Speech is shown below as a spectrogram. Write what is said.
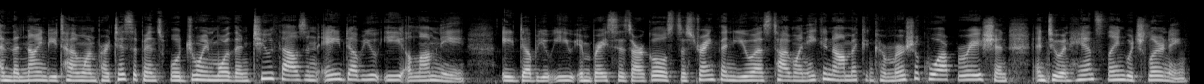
and the 90 Taiwan participants will join more than 2,000 AWE alumni. AWE embraces our goals to strengthen U.S. Taiwan economic and commercial cooperation and to enhance language learning.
